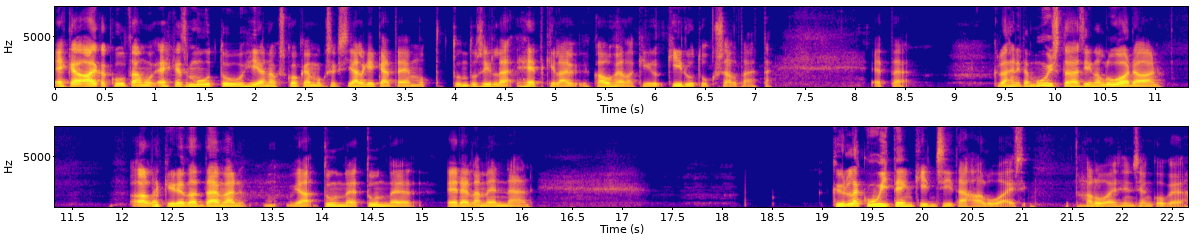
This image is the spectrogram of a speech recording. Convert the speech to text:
Ehkä aika kultaa, mutta ehkä se muuttuu hienoksi kokemukseksi jälkikäteen, mutta tuntui sillä hetkellä kauhealta ki- kidutukselta, että, että kyllähän niitä muistoja siinä luodaan. Allekirjoitan tämän ja tunne, tunne edellä mennään. Kyllä kuitenkin sitä haluaisin. Haluaisin sen kokea.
